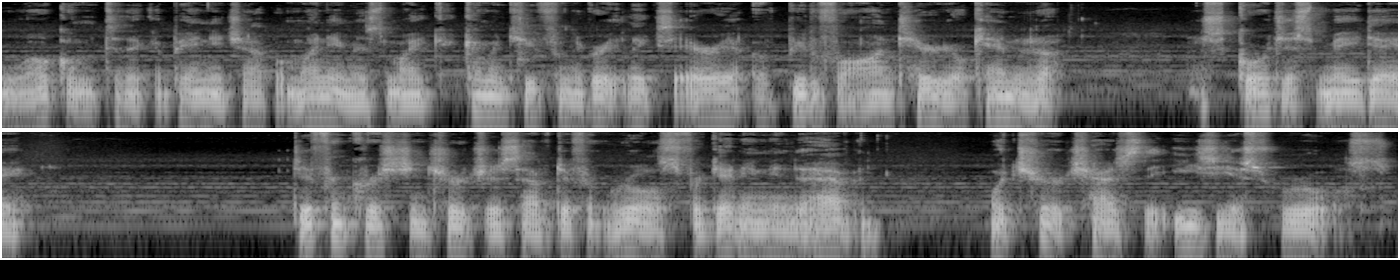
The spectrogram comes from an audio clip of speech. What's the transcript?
Welcome to the Companion Chapel. My name is Mike, coming to you from the Great Lakes area of beautiful Ontario, Canada. This gorgeous May day. Different Christian churches have different rules for getting into heaven. What church has the easiest rules?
